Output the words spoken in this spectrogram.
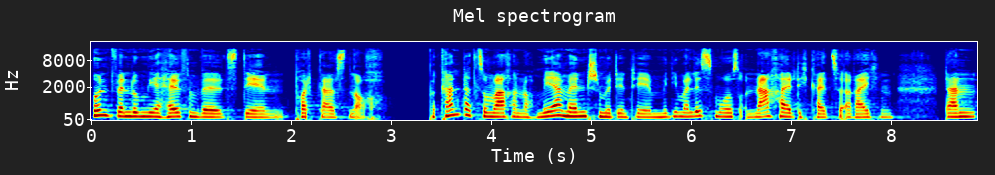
Und wenn du mir helfen willst, den Podcast noch bekannter zu machen, noch mehr Menschen mit den Themen Minimalismus und Nachhaltigkeit zu erreichen, dann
